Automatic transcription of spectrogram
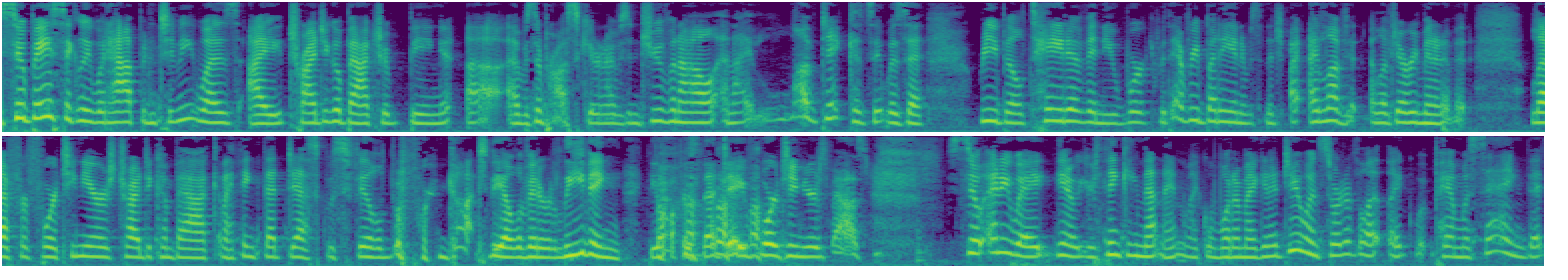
so basically, what happened to me was I tried to go back to being. Uh, I was a prosecutor and I was in juvenile, and I loved it because it was a rehabilitative, and you worked with everybody, and it was. I, I loved it. I loved every minute of it. Left for 14 years, tried to come back, and I think that desk was filled before I got to the elevator, leaving the office that day. 14 years passed. So anyway, you know, you're thinking that night, like, well, what am I going to do? And sort of like, like what Pam was saying, that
